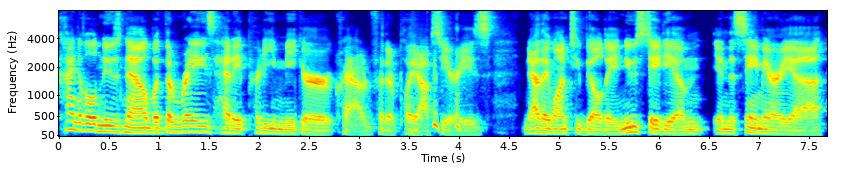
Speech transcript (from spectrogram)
Kind of old news now, but the Rays had a pretty meager crowd for their playoff series. now they want to build a new stadium in the same area.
